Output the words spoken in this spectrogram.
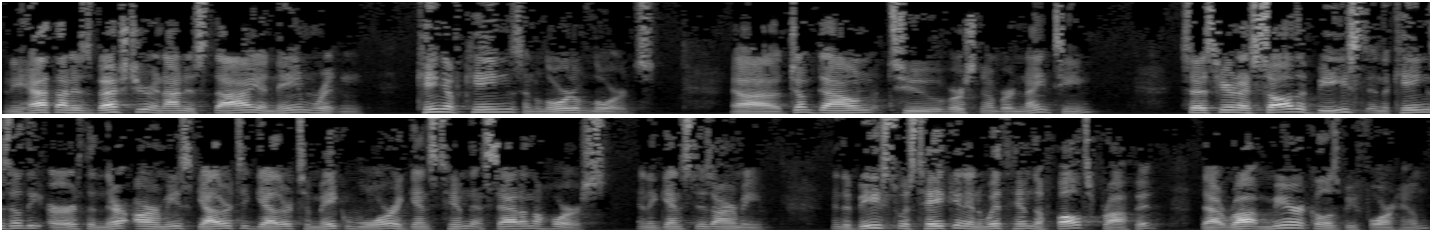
And he hath on his vesture and on his thigh a name written, King of kings and Lord of lords. Uh, jump down to verse number 19 says here, And I saw the beast and the kings of the earth and their armies gathered together to make war against him that sat on the horse and against his army. And the beast was taken, and with him the false prophet that wrought miracles before him,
